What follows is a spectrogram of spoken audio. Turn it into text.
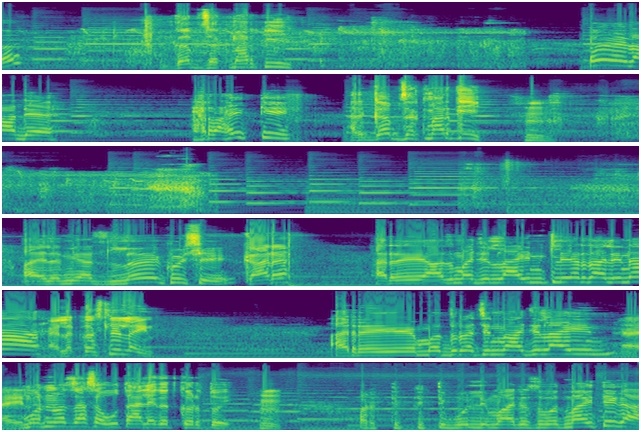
अं? गप झक मार की अय दादे ऐक की. अरे गप झक मार की आयला मी आज लय खुश आहे. का रे? अरे आज माझी लाईन क्लिअर झाली ना. याला कसली लाईन अरे मधुराची न माझी लाईन म्हणूनच असा उत आल्यागत करतोय. अरे ती किती बोलली माझ्यासोबत माहिती का?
